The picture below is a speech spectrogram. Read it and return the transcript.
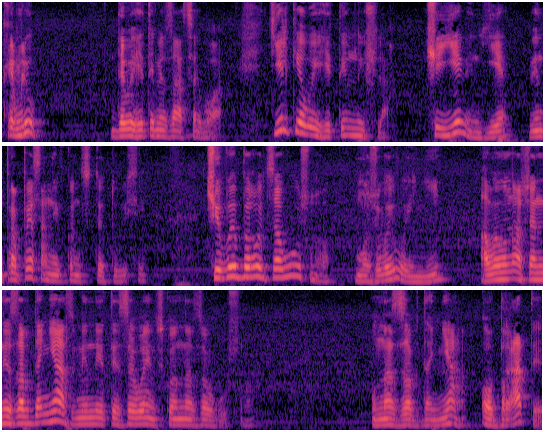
Кремлю, делегітимізація влади. Тільки легітимний шлях. Чи є він? Є. Він прописаний в Конституції. Чи виберуть залужного? Можливо, і ні. Але у нас же не завдання змінити Зеленського на залужного. У нас завдання обрати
